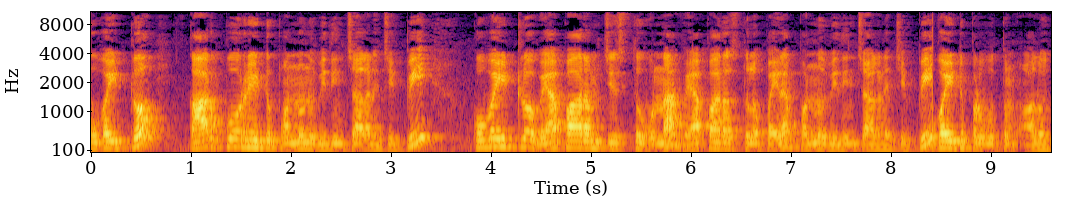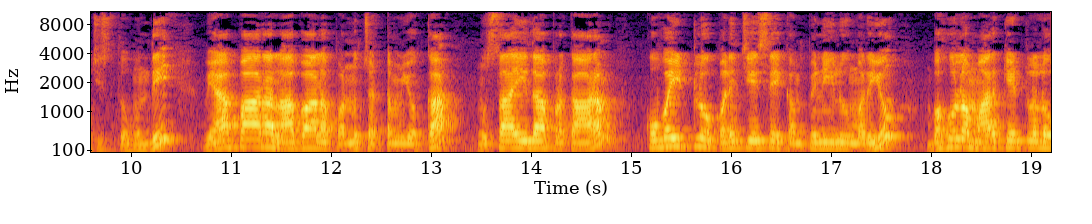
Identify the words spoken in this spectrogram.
కువైట్లో కార్పొరేట్ పన్నును విధించాలని చెప్పి కువైట్లో వ్యాపారం చేస్తూ ఉన్న వ్యాపారస్తులపైన పన్ను విధించాలని చెప్పి కువైట్ ప్రభుత్వం ఆలోచిస్తూ ఉంది. వ్యాపార లాభాల పన్ను చట్టం యొక్క ముసాయిదా ప్రకారం కువైట్లో పనిచేసే కంపెనీలు మరియు బహుళ మార్కెట్లలో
